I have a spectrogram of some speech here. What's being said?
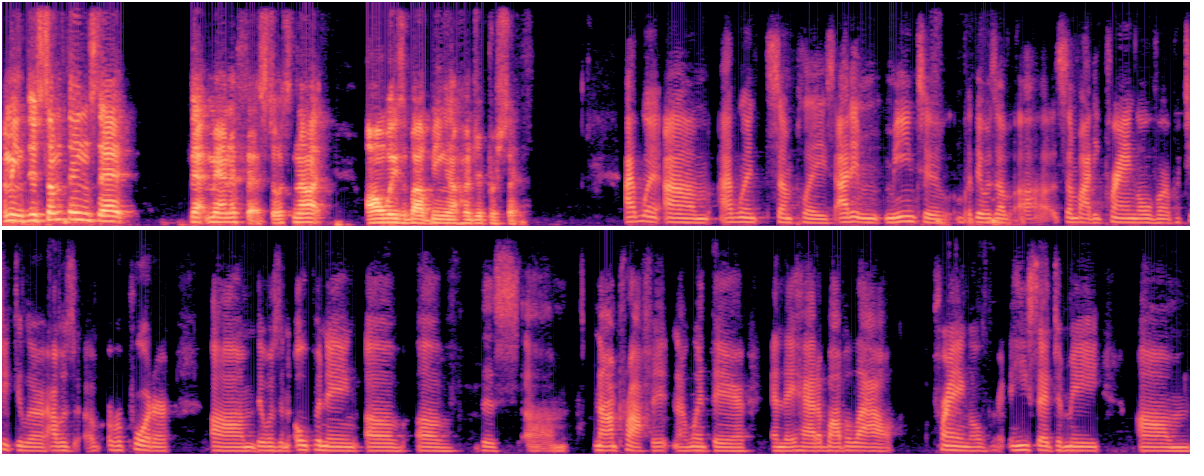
I mean, there's some things that that manifest. So it's not always about being a hundred percent. I went um I went someplace I didn't mean to but there was a uh, somebody praying over a particular I was a, a reporter um there was an opening of of this um nonprofit and I went there and they had a babalawo praying over it and he said to me um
